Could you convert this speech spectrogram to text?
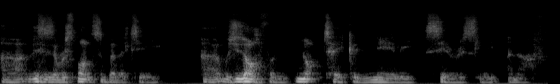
uh, this is a responsibility uh, which is often not taken nearly seriously enough.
